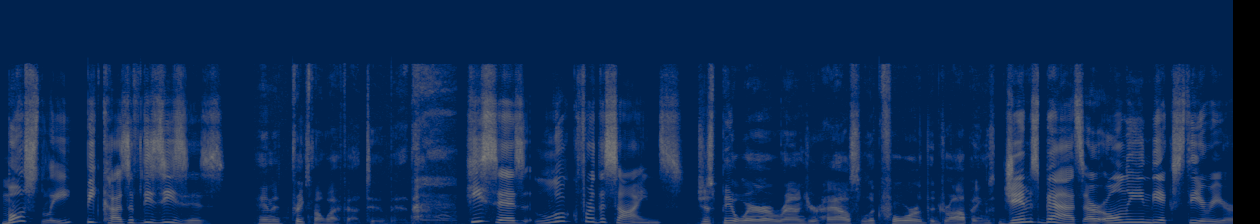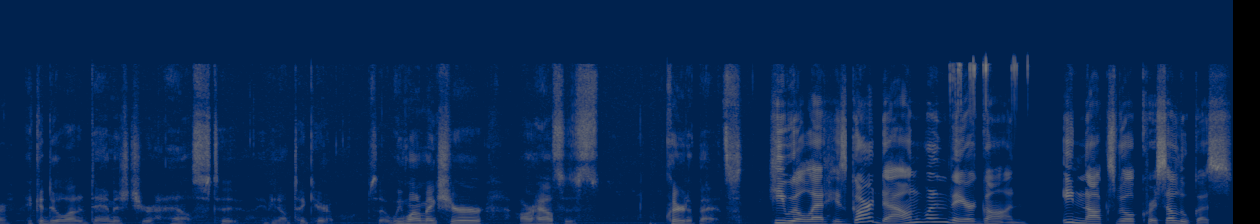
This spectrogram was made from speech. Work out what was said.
mostly because of diseases. And it freaks my wife out too a bit. he says look for the signs. Just be aware around your house, look for the droppings. Jim's bats are only in the exterior. It could do a lot of damage to your house too if you don't take care of them. So we want to make sure our house is cleared of bats. He will let his guard down when they're gone. In Knoxville, Krista Lucas.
